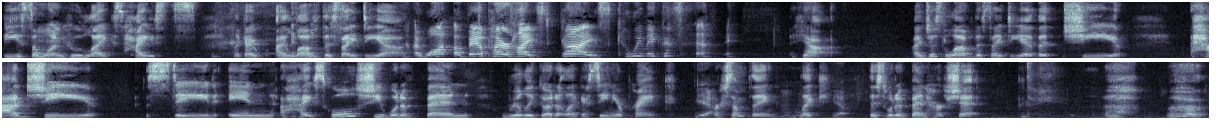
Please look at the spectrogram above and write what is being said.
be someone who likes heists. Like I I love this idea. I want a vampire heist, guys. Can we make this happen? Yeah. I just love this idea that she had she stayed in a high school, she would have been really good at like a senior prank Yeah. or something. Mhm. Like Yep. this would have been her shit. Ugh, ugh,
